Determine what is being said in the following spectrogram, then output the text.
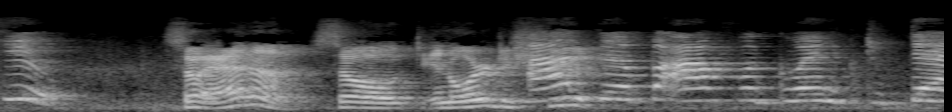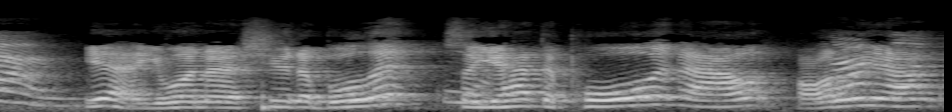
Shoot. So Adam, so in order to shoot, Alpha going to yeah, you want to shoot a bullet? So you have to pull it out, all the way out.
